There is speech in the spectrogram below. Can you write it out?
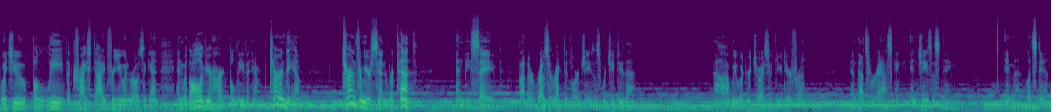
Would you believe that Christ died for you and rose again? And with all of your heart, believe in him. Turn to him. Turn from your sin. Repent and be saved by the resurrected Lord Jesus. Would you do that? Ah, we would rejoice with you, dear friend. And that's what we're asking. In Jesus' name. Stand.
